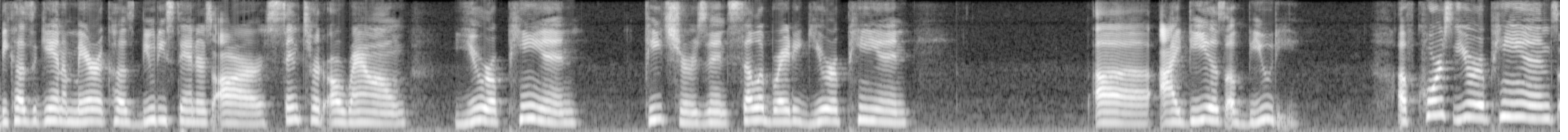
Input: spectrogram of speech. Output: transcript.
because again America's beauty standards are centered around European features and celebrating European uh, ideas of beauty. Of course, Europeans,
